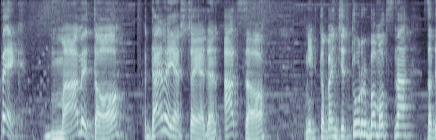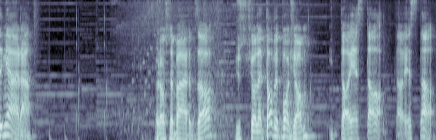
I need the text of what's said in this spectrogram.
Pyk! Mamy to. Dajmy jeszcze jeden. A co? Niech to będzie turbo mocna zadymiara. Proszę bardzo. Już fioletowy poziom. I to jest to. To jest to.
